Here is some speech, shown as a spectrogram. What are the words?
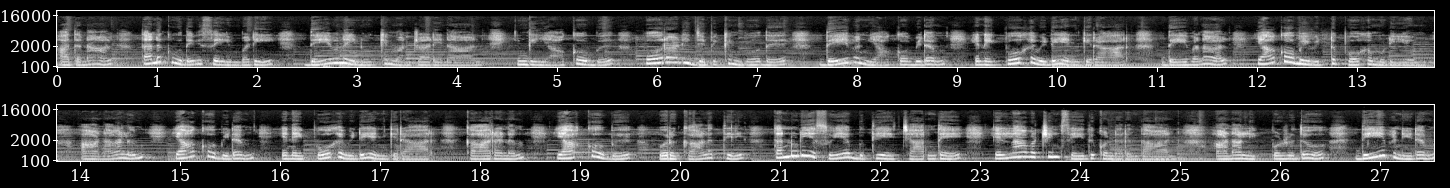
அதனால் தனக்கு உதவி செய்யும்படி தேவனை நோக்கி மன்றாடினான். இங்கு யாக்கோபு போராடி ஜெபிக்கும் போது தேவன் யாக்கோபிடம் என்னை போகவிடு என்கிறார். தேவனால் யாக்கோபை விட்டு போக முடியும். ஆனாலும் யாக்கோபிடம் என்னை போகவிடு என்கிறார். காரணம் யாக்கோபு ஒரு காலத்தில் தன்னுடைய சுய புத்தியை சார்ந்தே எல்லாவற்றையும் செய்து கொண்டிருந்தான். ஆனால் இப்பொழுதோ தேவனிடம்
